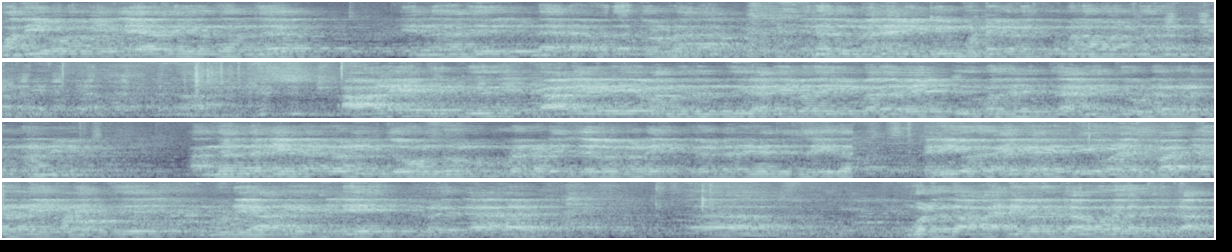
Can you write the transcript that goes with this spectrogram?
மதிய உணவை தயார் செய்து தந்த எனது சொல்றேன். எனது மனைவிக்கும் பிள்ளைகளுக்கும் மனமார்ந்த நன்றி. ஆலயத்திற்கு காலையிலேயே வந்திருந்து அனைவரையும் வரவேற்று உபதரித்த அனைத்து இடங்களுக்கும் நன்றிகள். அந்தந்த நேரங்களில் தோன்றும் உடனடி தேவைகளை கேட்டறிந்து செய்த பெரிய ஒரு கைகாரியத்தை இவனை சிவாச்சாரங்களையும் அழைத்து உங்களுடைய ஆலயத்திலே இவருக்காக ஆஹ், உங்களுக்காக அனைவருக்காக உலகத்திற்காக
